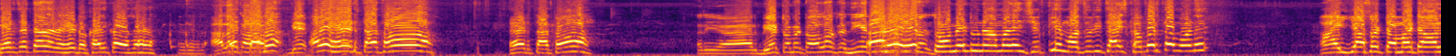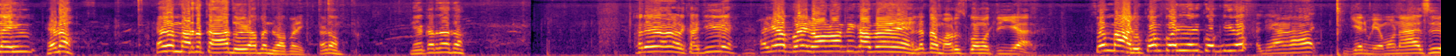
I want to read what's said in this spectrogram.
ઘેર જતા હેડો ખાલી કરો છો હેડો. અરે હેડ તાતો. હેડ તાતો. અરે યાર બે ટોમેટો હાલો કે નહીં? અરે એક ટોમેટો? ના મળે ને કેટલી મજૂરી થાય ખબર તો મને? આઈ ગયા છો ટમાટા વાળા હેડો. હેડો મારે તો કા દોયડા બંધવા પડે. હેડો. ને કરતા તો. અરે અળકાજી અલ્યા ભાઈ રોમ રોમ બી ભાઈ એટલે તમારું જ કોમ હતું યાર. શું મારું કોમ પડ્યું કોક દિવસ? અલ્યા ઘેર મહેમાન આયા છે.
